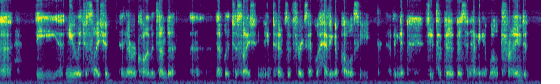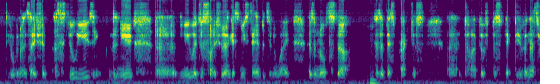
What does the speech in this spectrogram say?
uh, the new legislation and the requirements under uh, that legislation in terms of, for example, having a policy, having it fit for purpose, and having it well trained the organisation are still using the new uh, the new legislation, I guess new standards in a way, as a north star, mm. as a best practice uh, type of perspective, and that's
